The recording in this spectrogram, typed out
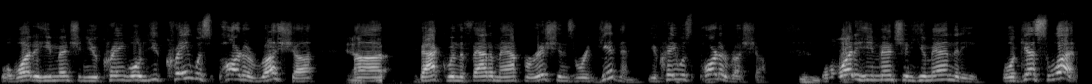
well, why did he mention Ukraine? Well, Ukraine was part of Russia yeah. uh, back when the Fatima apparitions were given. Ukraine was part of Russia. Mm-hmm. Well, why did he mention humanity? Well, guess what?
